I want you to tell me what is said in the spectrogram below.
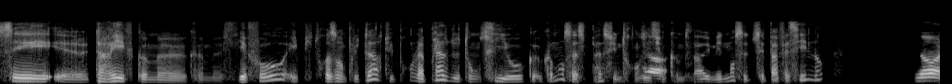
c'est euh, tu arrives comme, euh, comme CFO et puis trois ans plus tard, tu prends la place de ton CEO. comment ça se passe une transition comme ça? Humainement, c'est pas facile, non? Non,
